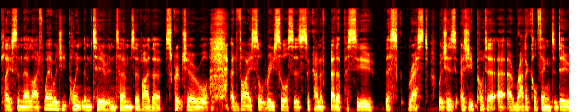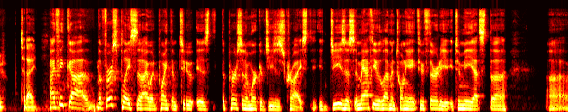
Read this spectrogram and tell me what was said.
place in their life, where would you point them to in terms of either scripture or advice or resources to kind of better pursue this rest, which is, as you put it, a, a radical thing to do today? I think uh, the first place that I would point them to is the person and work of Jesus Christ. Jesus in Matthew 11, 28 through 30, to me, that's the uh,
